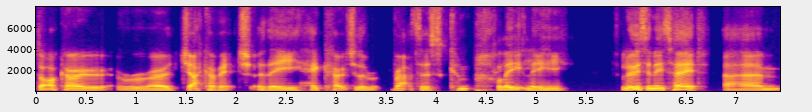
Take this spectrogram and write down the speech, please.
Darko Rajakovic, the head coach of the Raptors, completely losing his head. Um,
